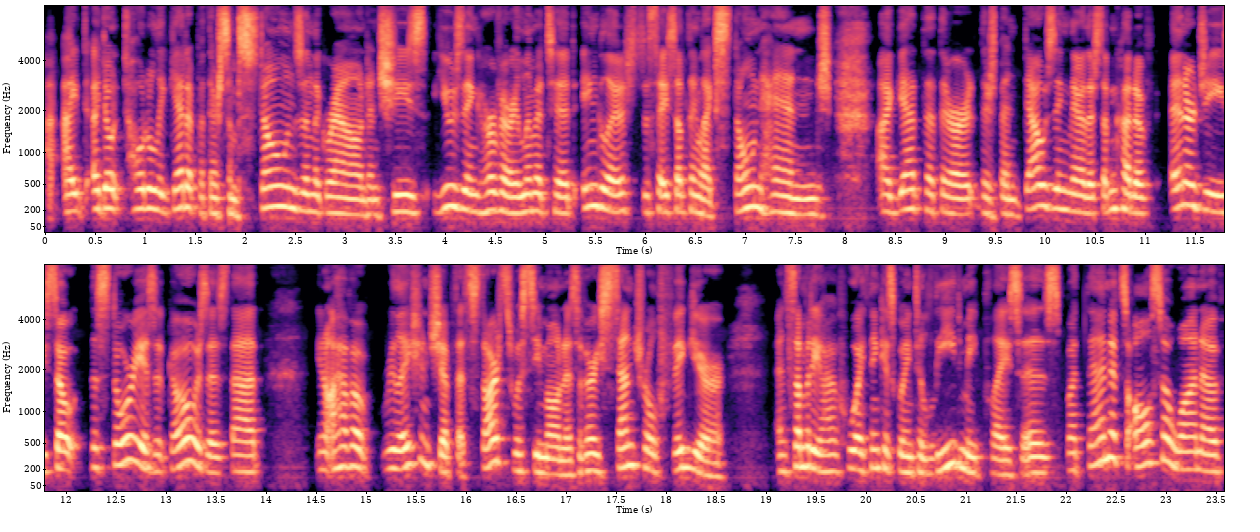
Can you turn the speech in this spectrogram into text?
I, I don't totally get it, but there's some stones in the ground, and she's using her very limited English to say something like Stonehenge. I get that there are, there's been dowsing there, there's some kind of energy. So the story as it goes is that you know, I have a relationship that starts with Simona as a very central figure and somebody uh, who I think is going to lead me places. But then it's also one of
